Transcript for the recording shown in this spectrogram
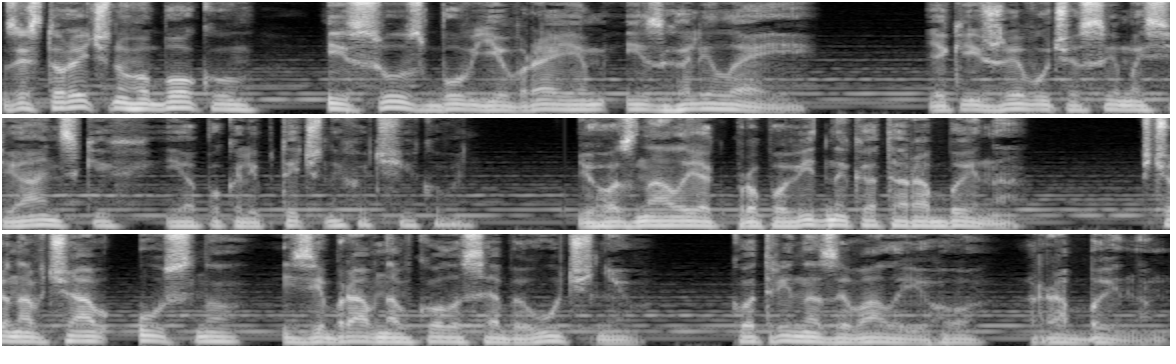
З історичного боку, Ісус був євреєм із Галілеї, який жив у часи месіанських і апокаліптичних очікувань. Його знали як проповідника та рабина, що навчав усно і зібрав навколо себе учнів, котрі називали його рабином.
